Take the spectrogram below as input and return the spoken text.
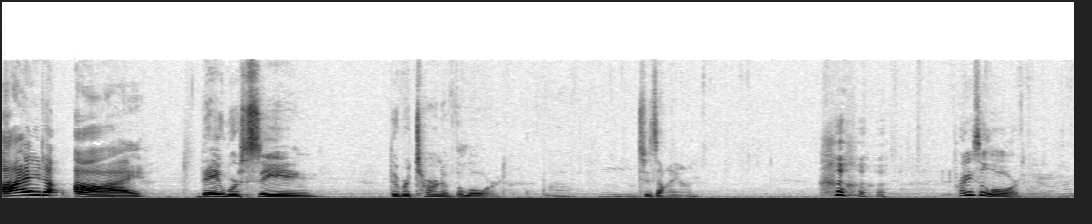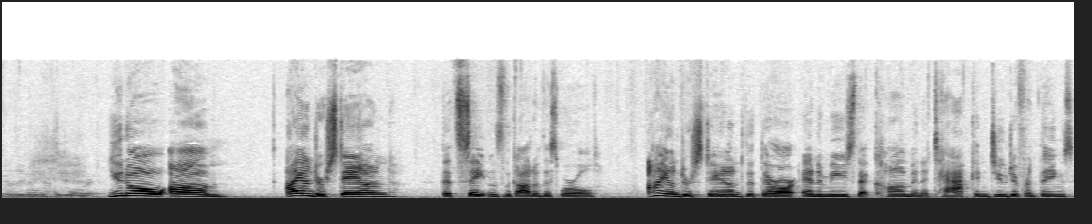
Eye to eye, they were seeing the return of the Lord wow. to Zion. Praise the Lord. You know, um, I understand that Satan's the God of this world. I understand that there are enemies that come and attack and do different things.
